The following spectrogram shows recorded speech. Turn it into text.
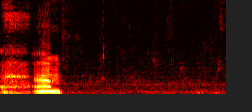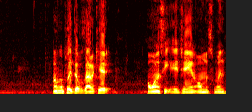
Uh, um, I'm gonna play devil's advocate. I want to see AJ and Omos win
